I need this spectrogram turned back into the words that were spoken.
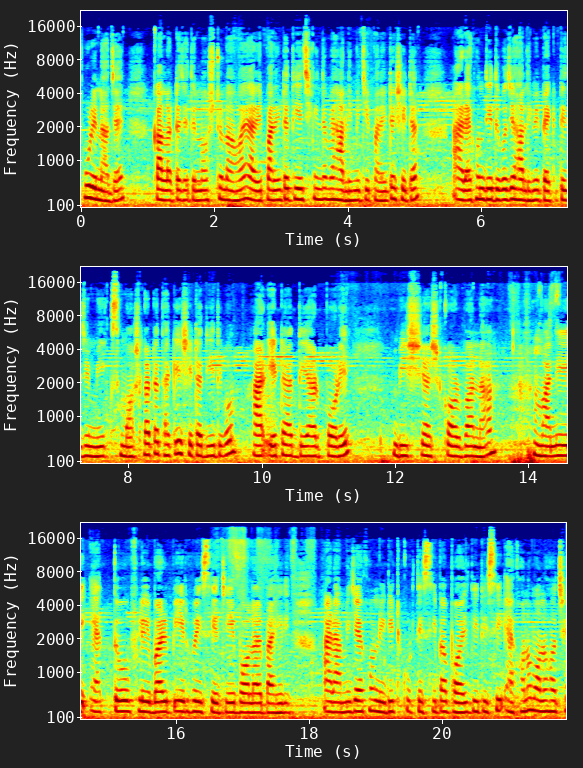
পুড়ে না যায়, কালারটা যাতে নষ্ট না হয়। আর এই পানিটা দিয়েছি কিন্তু আমি হালিমি যে পানিটা সেটা। আর এখন দিয়ে দেবো যে হালিমের প্যাকেটে যে মিক্স মশলাটা থাকে সেটা দিয়ে দিব। আর এটা দেওয়ার পরে বিশ্বাস করবা না মানে এত ফ্লেভার বের হয়েছে যে বলার বাহিরে। আর আমি যে এখন এডিট করতেছি বা ভয়েস দিতেছি এখনও মনে হচ্ছে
